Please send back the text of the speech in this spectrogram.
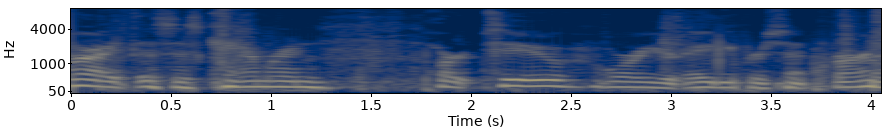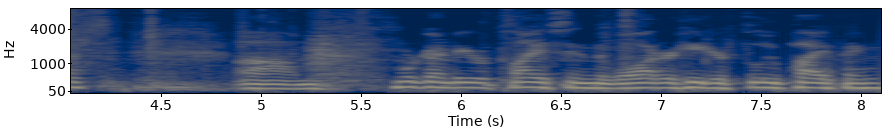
All right, this is Camron part two, or your 80% furnace. Um, we're going to be replacing the water heater flue piping,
